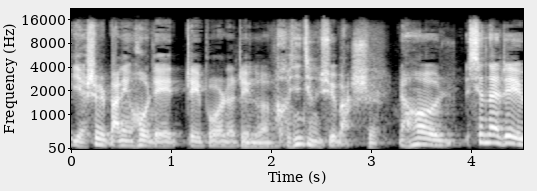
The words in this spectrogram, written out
也是八零后这这一波的这个核心情绪吧。是。然后现在这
